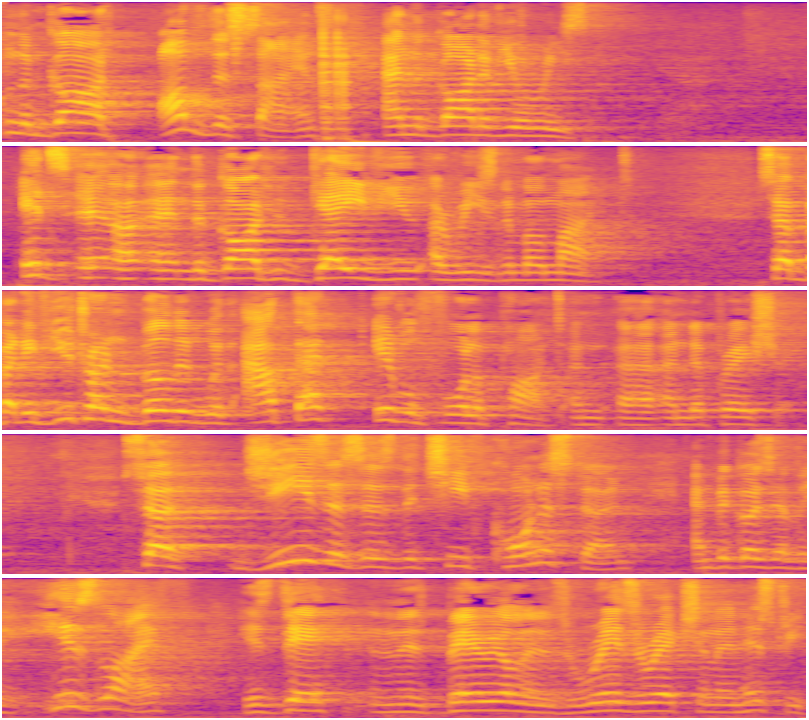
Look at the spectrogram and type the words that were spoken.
on the God of the science and the God of your reason. It's uh, uh, and the God who gave you a reasonable mind. So, but if you try and build it without that, it will fall apart and, uh, under pressure. So, Jesus is the chief cornerstone, and because of his life, his death, and his burial, and his resurrection and history,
